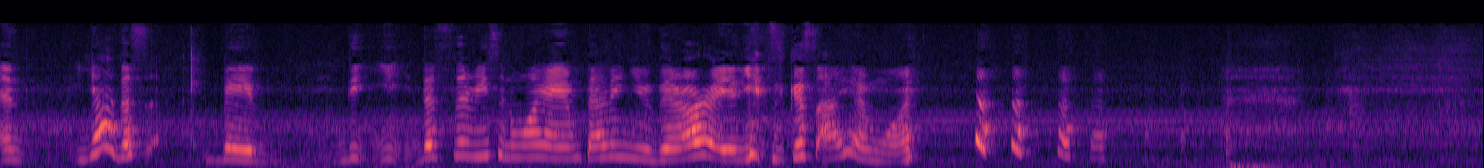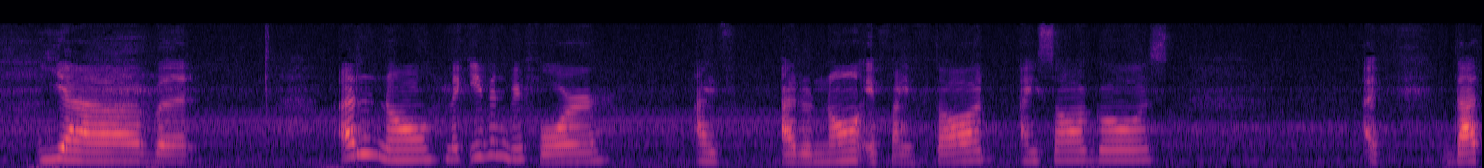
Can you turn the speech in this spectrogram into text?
And yeah, that's babe. the, that's the reason why I am telling you there are aliens because I am one. Yeah, but I don't know. Like even before, I I don't know if I thought I saw a ghost. I that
